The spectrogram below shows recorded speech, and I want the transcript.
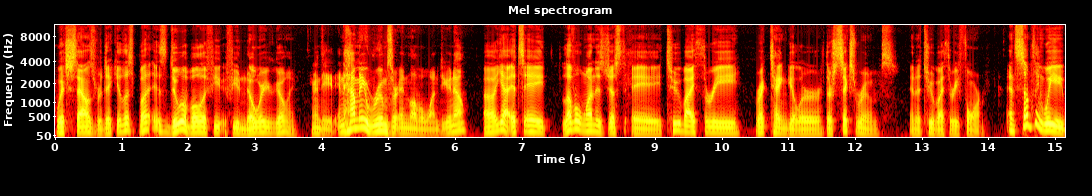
Which sounds ridiculous, but is doable if you if you know where you're going. Indeed. And how many rooms are in level one? Do you know? Uh, yeah, it's a level one is just a two by three rectangular. There's six rooms in a two by three form. And something we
